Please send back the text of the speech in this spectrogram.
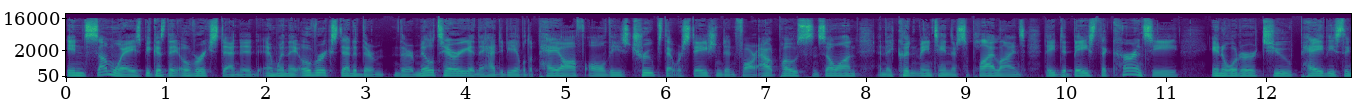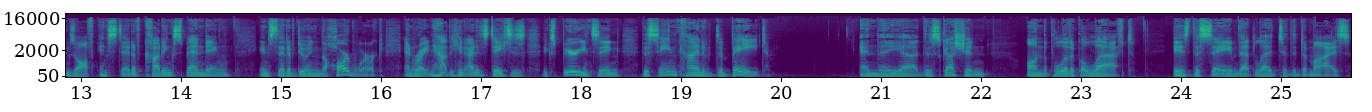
in some ways because they overextended and when they overextended their their military and they had to be able to pay off all these troops that were stationed in far outposts and so on and they couldn't maintain their supply lines they debased the currency in order to pay these things off instead of cutting spending instead of doing the hard work and right now the United States is experiencing the same kind of debate and the uh, discussion on the political left is the same that led to the demise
